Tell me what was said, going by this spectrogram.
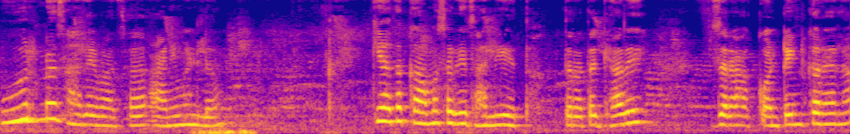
पूर्ण झालंय माझं. आणि म्हणलं की आता कामं सगळी झाली आहेत. तर आता घ्यावे जरा कॉन्टेंट करायला.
